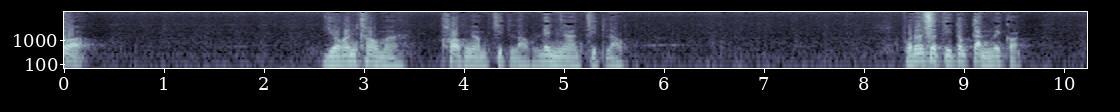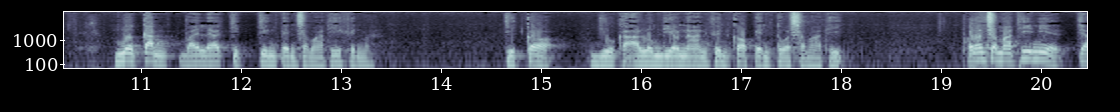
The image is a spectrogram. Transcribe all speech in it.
ก็ ย้อนเข้ามาครอบงำจิตเรา เล่นงานจิตเรา เพราะนั้นสติต้องกั้นไว้ก่อน เมื่อกั้นไว้แล้วจิตจึงเป็นสมาธิขึ้นมา จิตก็อยู่กับอารมณ์เดียวนานขึ้นก็เป็นตัวสมาธิ เพราะนั้นสมาธินี่จะ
